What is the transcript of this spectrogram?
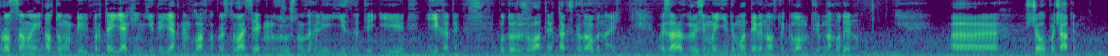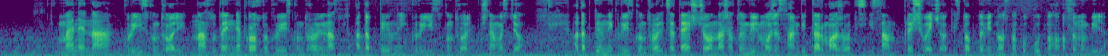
про самий автомобіль, про те, як він їде, як ним класно користуватися, як ним зручно взагалі їздити і їхати, подорожувати, я так сказав би навіть. Ось зараз, друзі, ми їдемо 90 км на годину. Е, з чого почати? У мене на круїз контролі. У нас тут не просто круїз контроль, у нас тут адаптивний круїз контроль. Почнемо з цього. Адаптивний круїз контроль це те, що наш автомобіль може сам відтормажуватись і сам пришвидшуватись, тобто відносно попутного автомобіля.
